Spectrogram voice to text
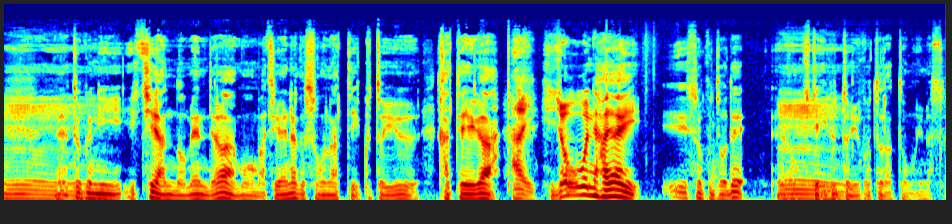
えー、特に治安の面ではもう間違いなくそうなっていくという過程が非常に速い速度で起きているということだと思います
